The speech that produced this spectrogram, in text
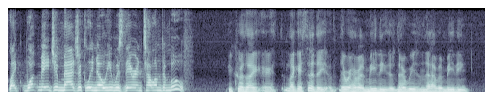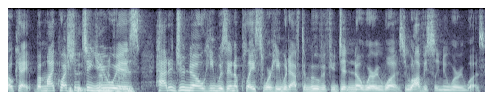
Like, what made you magically know he was there and tell him to move? Because I, like I said, they they were having a meeting. There's no reason to have a meeting. Okay, but my question to you cemetery. is how did you know he was in a place where he would have to move if you didn't know where he was? You obviously knew where he was.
